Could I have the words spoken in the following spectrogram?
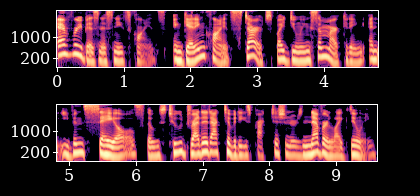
Every business needs clients, and getting clients starts by doing some marketing and even sales, those two dreaded activities practitioners never like doing.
